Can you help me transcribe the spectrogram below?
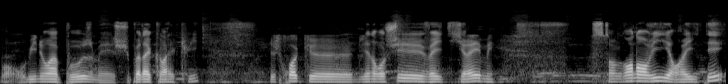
Bon, Robino impose, mais je suis pas d'accord avec lui. Je crois que Diane Rocher va y tirer, mais c'est en grande envie en réalité,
